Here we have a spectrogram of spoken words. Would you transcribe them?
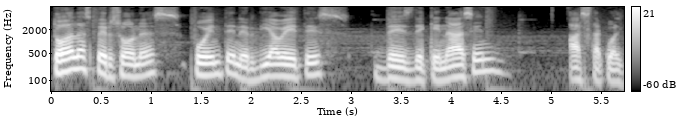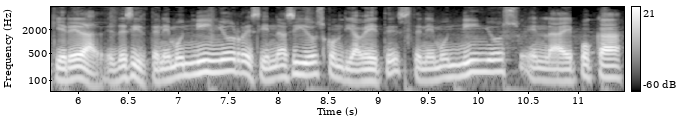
Todas las personas pueden tener diabetes desde que nacen hasta cualquier edad. Es decir, tenemos niños recién nacidos con diabetes, tenemos niños en la época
